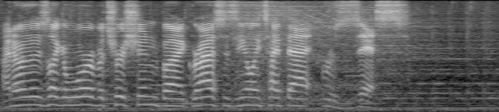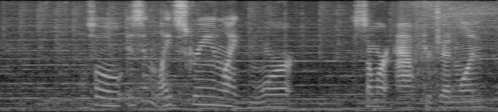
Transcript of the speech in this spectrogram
I know there's like a war of attrition, but grass is the only type that resists. Also, isn't light screen like more somewhere after Gen 1?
